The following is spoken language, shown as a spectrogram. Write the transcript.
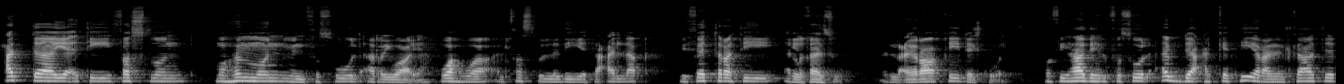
حتى يأتي فصل مهم من فصول الرواية وهو الفصل الذي يتعلق بفترة الغزو العراقي للكويت. وفي هذه الفصول أبدع كثيرا الكاتب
